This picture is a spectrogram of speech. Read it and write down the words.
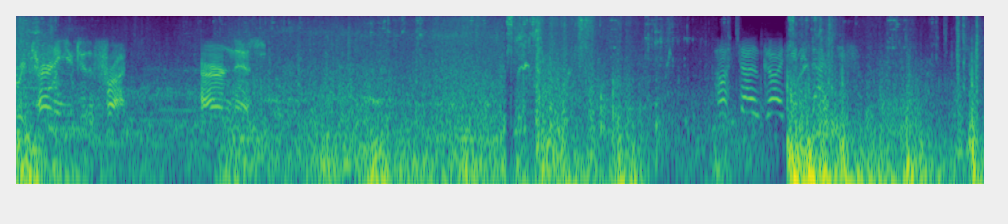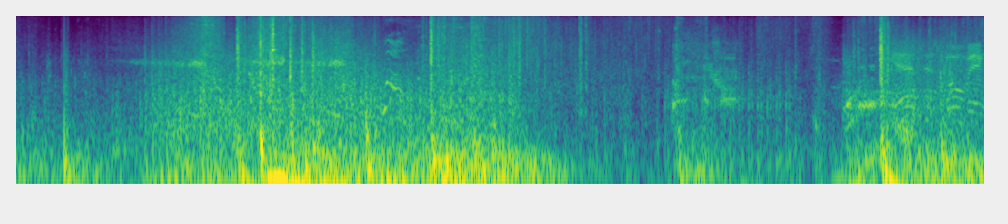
Are returning you to the front. Earn this. Hostile. Gas is moving.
